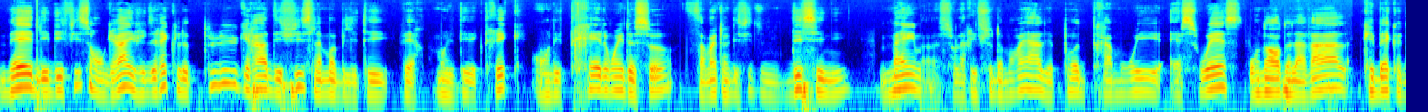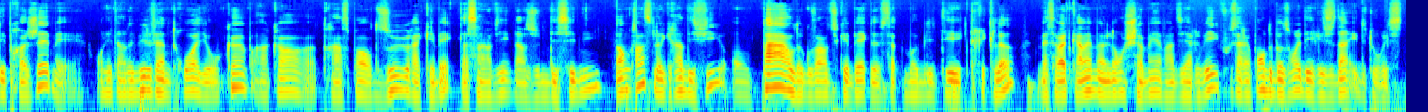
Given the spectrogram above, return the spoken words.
Mais les défis sont grands et je dirais que le plus grand défi, c'est la mobilité verte, mobilité électrique. On est très loin de ça. Ça va être un défi d'une décennie. Même euh, sur la rive sud de Montréal, il n'y a pas de tramway est-ouest. Au nord de Laval, Québec a des projets, mais on est en 2023, il n'y a aucun encore euh, transport dur à Québec. Ça s'en vient dans une décennie. Donc, je pense que le grand défi, on parle, au gouvernement du Québec, de cette mobilité électrique-là, mais ça va être quand même un long chemin avant d'y arriver. Il faut que ça réponde aux besoins des résidents et des touristes.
